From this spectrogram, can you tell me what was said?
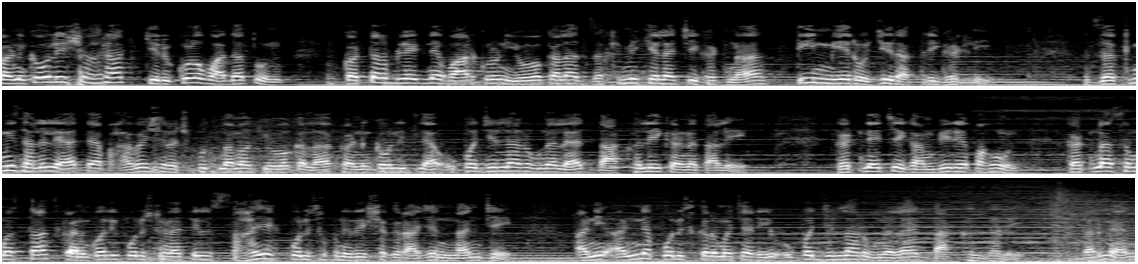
कणकवली शहरात किरकोळ वादातून कटर ब्लेडने वार करून युवकाला जखमी केल्याची घटना तीन मे रोजी रात्री घडली. जखमी झालेल्या त्या भावेश राजपूत नामक युवकाला कणकवलीतल्या उपजिल्हा रुग्णालयात दाखलही करण्यात आले. घटनेचे गांभीर्य पाहून घटना समजताच कणकवली पोलीस ठाण्यातील सहाय्यक पोलीस उपनिरीक्षक राजन नांचे आणि अन्य पोलीस कर्मचारी उपजिल्हा रुग्णालयात दाखल झाले. दरम्यान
